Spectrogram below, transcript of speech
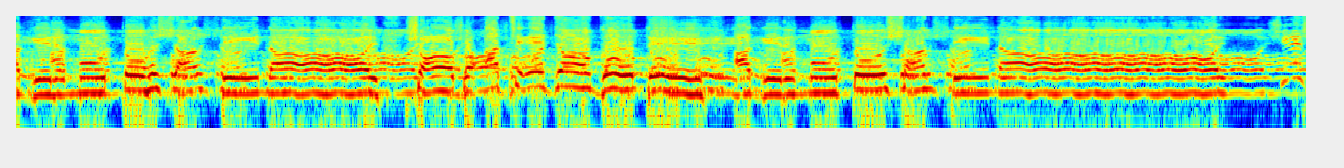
আগের মতো শান্তি নয় সব আছে জগতে আগের মতো শান্তি নয় শেষ।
